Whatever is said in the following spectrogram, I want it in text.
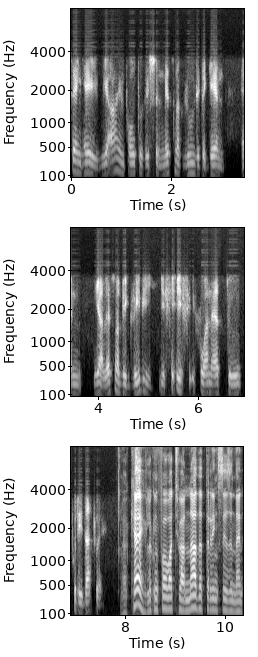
saying, hey, we are in pole position. Let's not lose it again. And yeah, let's not be greedy if, if, if one has to put it that way. Okay, looking forward to another thrilling season then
